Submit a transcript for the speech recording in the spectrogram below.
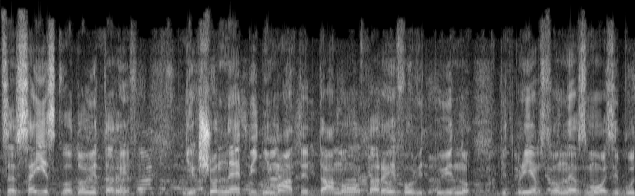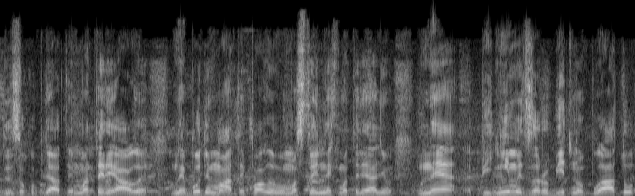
Це все є складові тарифи. Якщо не піднімати даного тарифу, відповідно підприємство не в змозі буде закупляти матеріали, не буде мати паливо-мастильних матеріалів, не підніметь заробітну плату.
